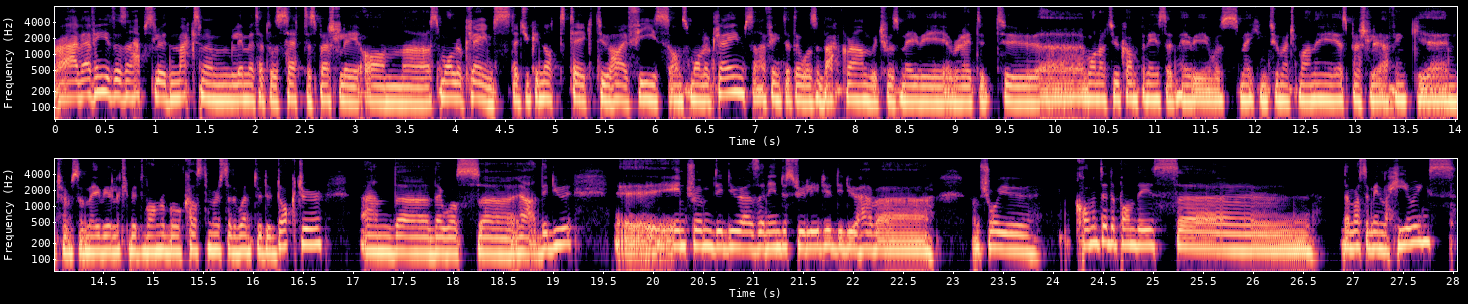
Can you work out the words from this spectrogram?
I think it was an absolute maximum limit that was set, especially on uh, smaller claims, that you cannot take too high fees on smaller claims. And I think that there was a background which was maybe related to uh, one or two companies that maybe was making too much money, especially I think in terms of maybe a little bit vulnerable customers that went to the doctor. And there was, yeah, did you, Intrum, did you as an industry leader, did you have a, I'm sure you commented upon these? Uh, there must have been hearings.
